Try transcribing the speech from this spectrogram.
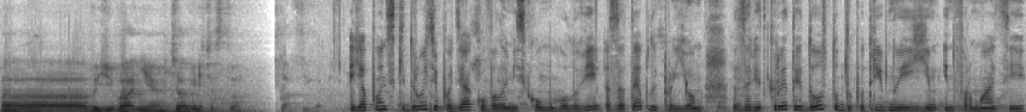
выживания человечества. Японські друзі подякували міському голові за теплий прийом, за відкритий доступ до потрібної їм інформації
